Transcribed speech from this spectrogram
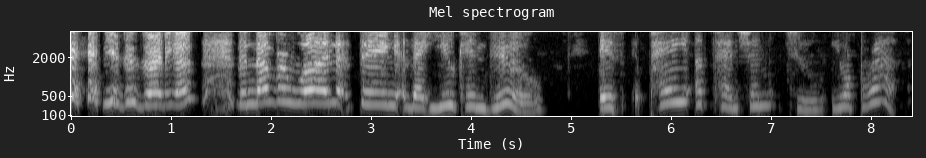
you're just joining us. The number one thing that you can do is pay attention to your breath.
